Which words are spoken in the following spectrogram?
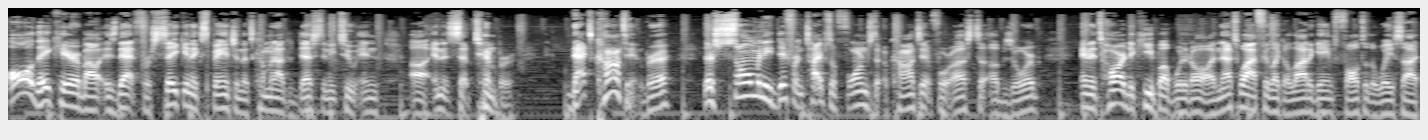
All they care about is that Forsaken expansion that's coming out to Destiny 2 in uh in September that's content, bruh. There's so many different types of forms of content for us to absorb, and it's hard to keep up with it all. And that's why I feel like a lot of games fall to the wayside.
